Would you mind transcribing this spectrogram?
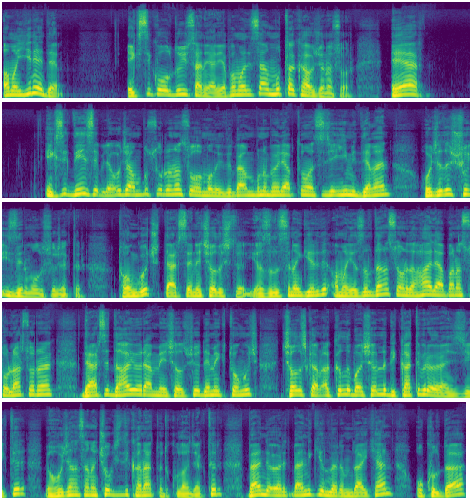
ama yine de eksik olduysan eğer yapamadıysan mutlaka hocana sor. Eğer eksik değilse bile hocam bu soru nasıl olmalıydı ben bunu böyle yaptım ama sizce iyi mi demen hocada şu izlenim oluşturacaktır. Tonguç derslerine çalıştı yazılısına girdi ama yazılıdan sonra da hala bana sorular sorarak dersi daha iyi öğrenmeye çalışıyor. Demek ki Tonguç çalışkan, akıllı, başarılı, dikkatli bir öğrenci diyecektir ve hocan sana çok ciddi kanaat notu kullanacaktır. Ben de öğretmenlik yıllarımdayken okulda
